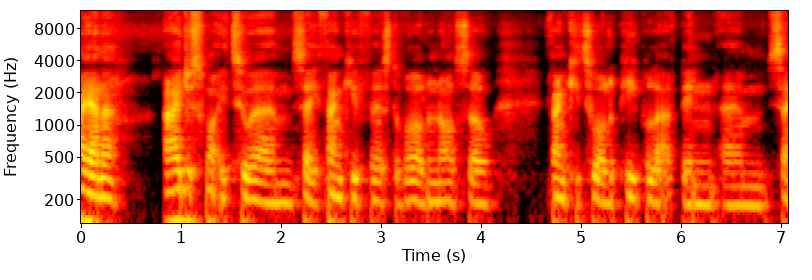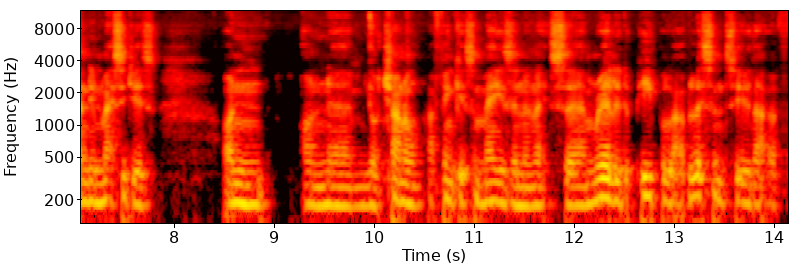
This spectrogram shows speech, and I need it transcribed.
Hi Anna, I just wanted to um, say thank you first of all and also thank you to all the people that have been um, sending messages on on um, your channel. I think it's amazing and it's um, really the people that I've listened to that have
